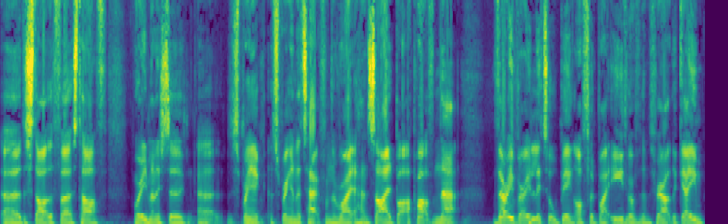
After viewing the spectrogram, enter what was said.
uh, at the start of the first half where he managed to uh, spring a, spring an attack from the right hand side. But apart from that, very very little being offered by either of them throughout the game.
